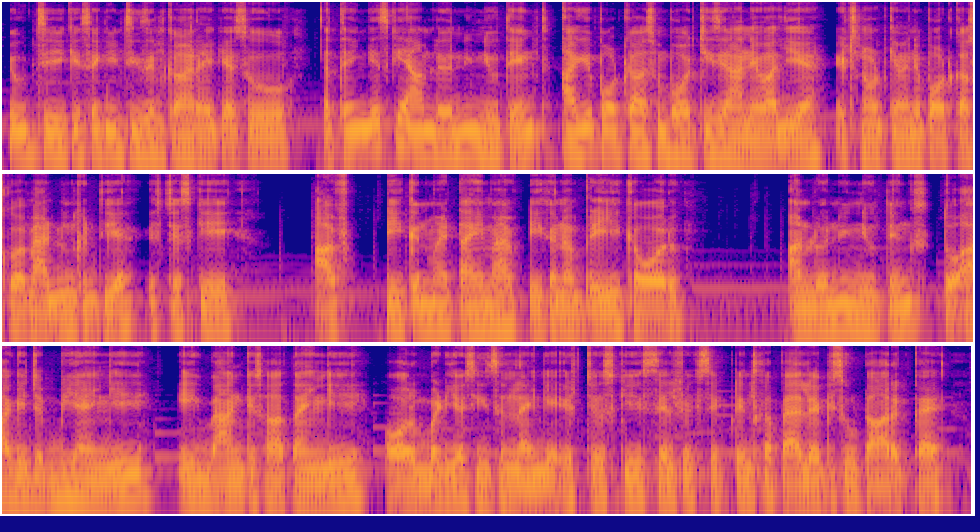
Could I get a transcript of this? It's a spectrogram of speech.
से कि सेकंड सीज़न कहाँ रह गया? सो द थिंग इज़ कि I am learning new things आगे पॉडकास्ट में बहुत चीज़ें आने वाली है. इट्स नॉट कि मैंने पॉडकास्ट को अबैंडन कर दिया है. इट्स जस्ट कि I have taken my time I have taken a break और I am learning new things तो आगे जब भी आएँगे, एक बैंग के साथ आएँगे, और बढ़िया सीज़न लाएँगे. इट्स जस्ट कि सेल्फ एक्सेप्टेंस का पहला एपिसोड आ रखा है.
